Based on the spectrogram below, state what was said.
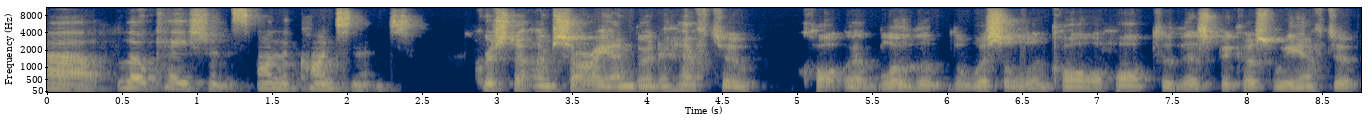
uh, locations on the continent. Christa, I'm sorry, I'm going to have to call, uh, blow the, the whistle and call a halt to this because we have to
